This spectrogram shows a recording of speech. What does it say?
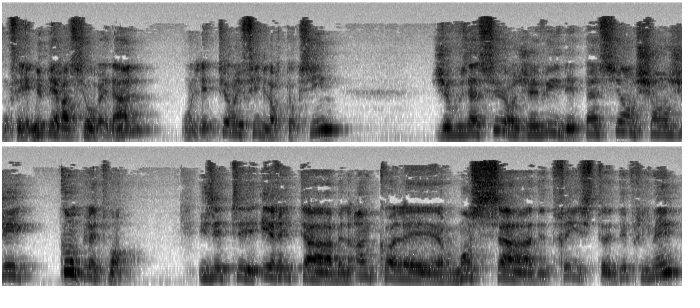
on fait une opération rénale, on les purifie de leurs toxines. Je vous assure, j'ai vu des patients changer complètement. Ils étaient irritables, en colère, maussades, tristes, déprimés.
